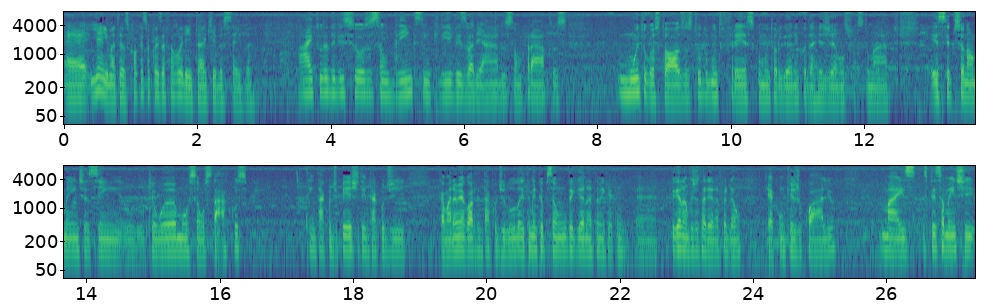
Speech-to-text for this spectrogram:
É, e aí, Matheus, qual é a sua coisa favorita aqui do Seiva? Ai, tudo é delicioso, são drinks incríveis, variados, são pratos muito gostosos, tudo muito fresco, muito orgânico da região, os frutos do mar. Excepcionalmente, assim, o, o que eu amo são os tacos. Tem taco de peixe, tem taco de camarão e agora tem taco de lula. E também tem opção vegana também, que é com. É, vegana não, vegetariana, perdão, que é com queijo coalho. Mas especialmente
